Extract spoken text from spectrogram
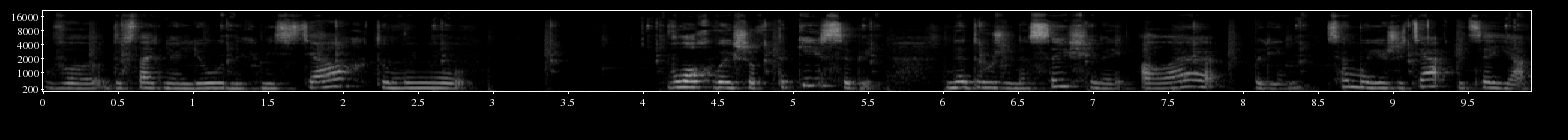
в достатньо людних місцях, тому влог вийшов такий собі, не дуже насичений, але, блін, це моє життя і це я.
